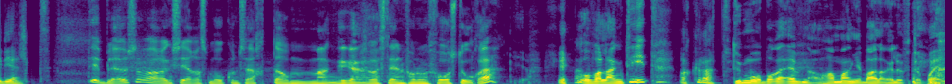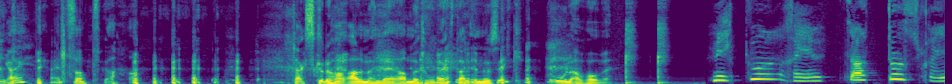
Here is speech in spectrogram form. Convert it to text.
ideelt. Det blir jo som å arrangere små konserter mange ganger istedenfor noen få store. Over lang tid. Akkurat. Du må bare evne å ha mange baller i lufta på en gang. Det er helt sant. Takk skal du ha, allmennlærer med to vekttall i musikk, Olav Hove. Mikko rev satt og skrev,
